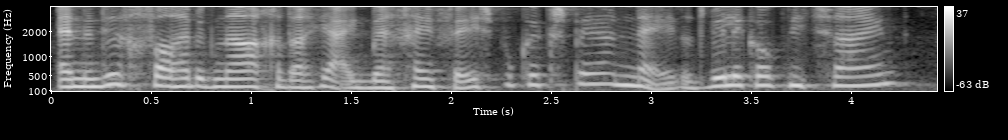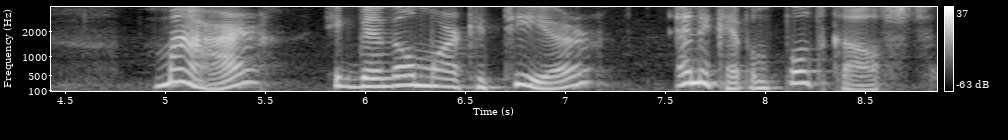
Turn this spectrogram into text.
En in dit geval heb ik nagedacht, ja, ik ben geen Facebook-expert. Nee, dat wil ik ook niet zijn. Maar ik ben wel marketeer en ik heb een podcast.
